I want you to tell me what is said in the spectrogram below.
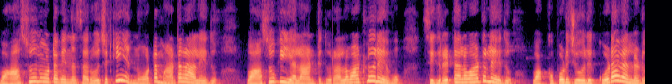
వాసు నోట విన్న సరోజకి నోట మాట రాలేదు. వాసుకి ఎలాంటి దురలవాట్లు లేవు. సిగరెట్ అలవాటు లేదు. ఒక్కపొడి జోలికి కూడా వెళ్ళడు.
